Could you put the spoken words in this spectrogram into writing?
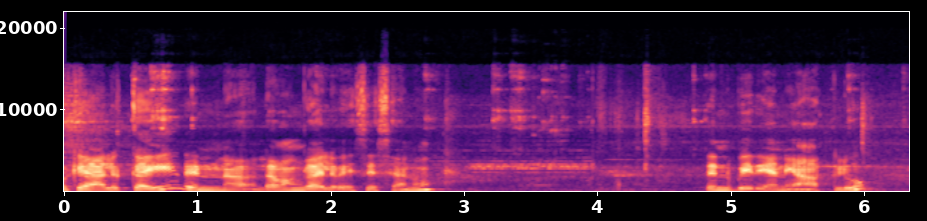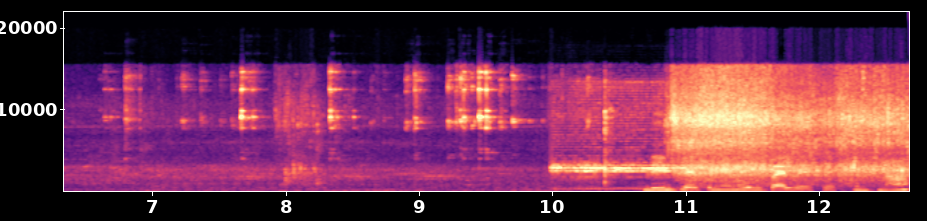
ఒక యాలక్కాయ రెండు లవంగాయలు వేసేసాను. రెండు బిర్యానీ ఆకులు. దీంట్లో ఇప్పుడు నేను ఉల్లిపాయలు వేసేసుకుంటున్నాను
